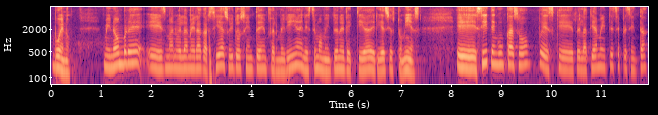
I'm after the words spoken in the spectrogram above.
Bueno, mi nombre es Manuela Mera García, soy docente de enfermería en este momento en electiva de heridas y ostomías. Eh, sí, tengo un caso pues que relativamente se presenta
